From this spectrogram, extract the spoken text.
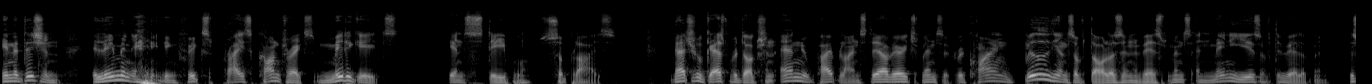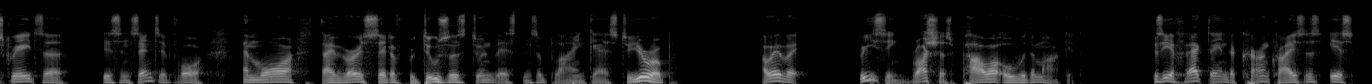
In addition, eliminating fixed price contracts mitigates against stable supplies. Natural gas production and new pipelines, they are very expensive, requiring billions of dollars in investments and many years of development. This creates a disincentive for a more diverse set of producers to invest in supplying gas to Europe. However, increasing Russia's power over the market. You see, a factor in the current crisis is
